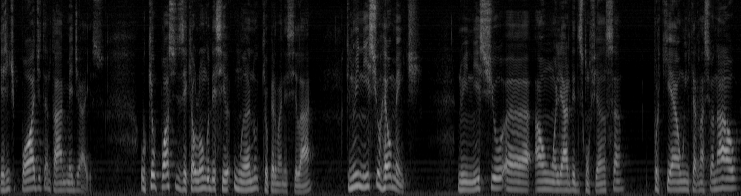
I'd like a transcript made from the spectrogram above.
e a gente pode tentar mediar isso. O que eu posso dizer que ao longo desse um ano que eu permaneci lá, que no início realmente no início, uh, há um olhar de desconfiança, porque é um internacional,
